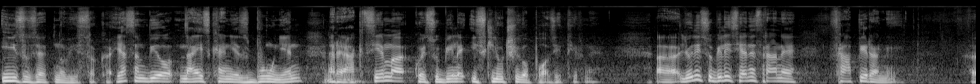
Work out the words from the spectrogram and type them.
izuzetno visoka. Ja sam bio najiskrenije zbunjen reakcijama koje su bile isključivo pozitivne. E, ljudi su bili s jedne strane frapirani e,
